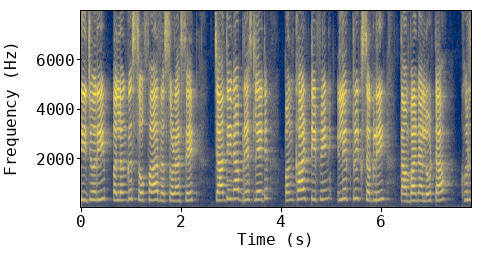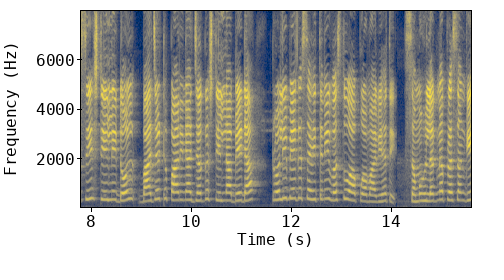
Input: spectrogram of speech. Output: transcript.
તિજોરી, પલંગ, સોફા, રસોડા સેટ ચાંદીના બ્રેસલેટ, પંખા, ટિફિન, ઇલેક્ટ્રિક સગડી, તાંબાના લોટા, ખુરશી, સ્ટીલની ડોલ, બાજઠ પાણીના જગ, સ્ટીલના બેડા, ટ્રોલી બેગ સહિતની વસ્તુઓ આપવામાં આવી હતી. સમૂહ લગ્ન પ્રસંગે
